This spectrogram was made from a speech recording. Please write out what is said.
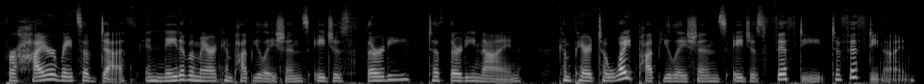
for higher rates of death in Native American populations ages 30 to 39 compared to white populations ages 50 to 59.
